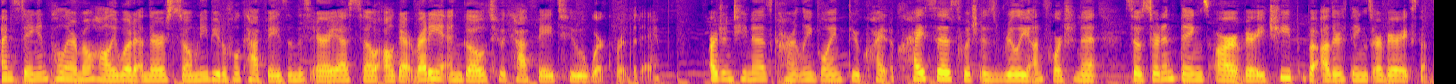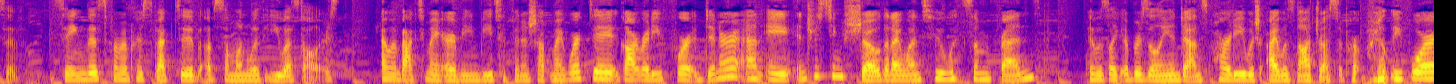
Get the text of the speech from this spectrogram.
I'm staying in Palermo, Hollywood, and there are so many beautiful cafes in this area, so I'll get ready and go to a cafe to work for the day. Argentina is currently going through quite a crisis, which is really unfortunate. So, certain things are very cheap, but other things are very expensive. Saying this from a perspective of someone with US dollars. I went back to my Airbnb to finish up my workday, got ready for dinner and a interesting show that I went to with some friends. It was like a Brazilian dance party, which I was not dressed appropriately for.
